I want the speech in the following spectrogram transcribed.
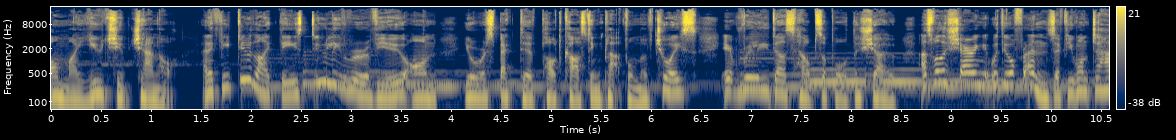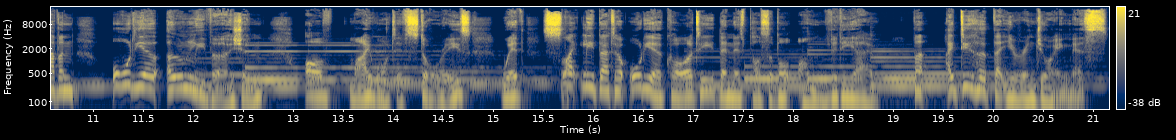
on my YouTube channel. And if you do like these, do leave a review on your respective podcasting platform of choice. It really does help support the show, as well as sharing it with your friends if you want to have an audio only version of my what if stories with slightly better audio quality than is possible on video. But I do hope that you're enjoying this.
